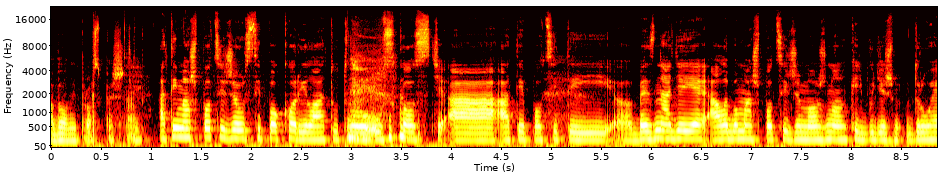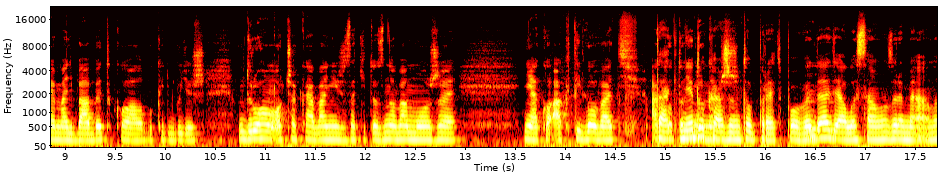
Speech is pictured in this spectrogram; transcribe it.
a veľmi prospešné. A ty máš pocit, že už si pokorila tú tvoju úzkosť a, a tie pocity e, beznádeje, alebo máš pocit, že možno, keď budeš druhé mať bábetko, alebo keď budeš v druhom očakávaní, že sa ti to znova môže nejako aktivovať? Ako tak, to nedokážem vnímaš? to predpovedať, mm-hmm. ale samozrejme áno,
